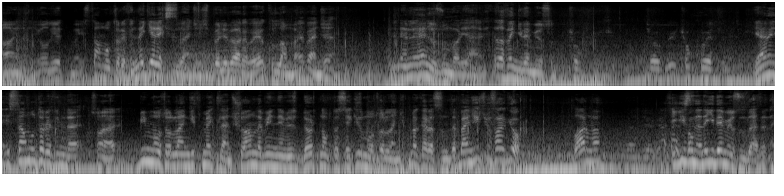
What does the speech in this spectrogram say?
Aynen yol yetmiyor. İstanbul trafiğinde gereksiz bence. Hiç böyle bir arabaya kullanmaya bence ne, ne lüzum var yani. Zaten gidemiyorsun. Çok büyük. Çok büyük, çok kuvvetli. Yani İstanbul trafiğinde Soner bin motorla gitmekle şu anda bindiğimiz 4.8 motorla gitmek arasında bence hiçbir fark yok. Var mı? Bence. Ya sen İkisinden çok- de gidemiyorsun zaten.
